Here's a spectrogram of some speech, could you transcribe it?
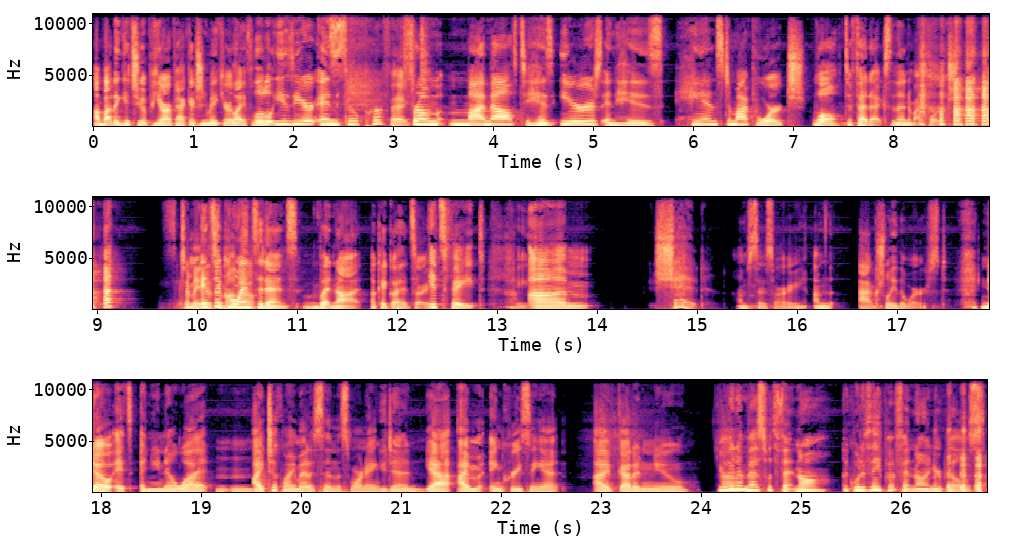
I'm about to get you a PR package and make your life a little easier." And So perfect. From my mouth to his ears and his hands to my porch. Well, to FedEx and then to my porch. tomato. it's a tomato. coincidence, but not. Okay, go ahead. Sorry. It's fate. Um. Shit. I'm so sorry. I'm actually the worst. No, it's and you know what? I took my medicine this morning. You did. Yeah, I'm increasing it. I've got a new. You're gonna um, mess with fentanyl. Like, what if they put fentanyl in your pills?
